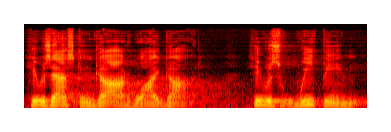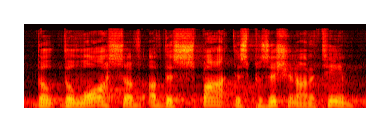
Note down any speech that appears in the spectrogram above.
he was asking God, why God? He was weeping the, the loss of, of this spot, this position on a team.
